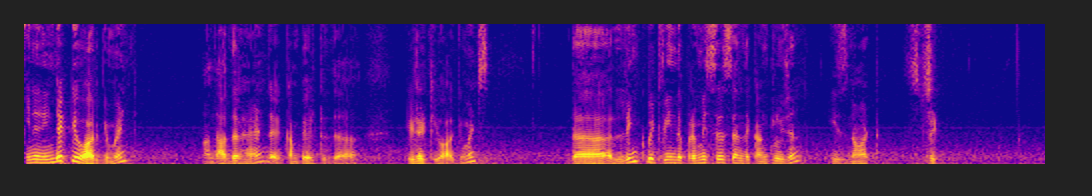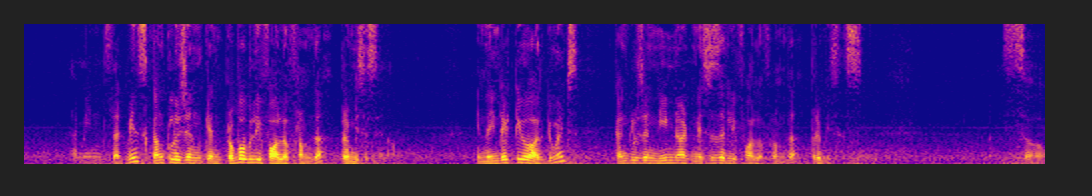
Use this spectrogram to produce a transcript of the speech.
In an inductive argument on the other hand compared to the deductive arguments the link between the premises and the conclusion is not strict I mean that means conclusion can probably follow from the premises and all. In the inductive arguments conclusion need not necessarily follow from the premises. So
